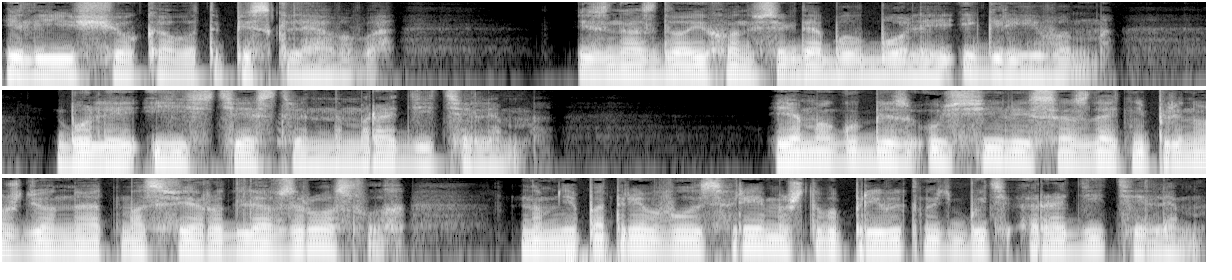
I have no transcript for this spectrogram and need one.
или еще кого-то песклявого. Из нас двоих он всегда был более игривым более естественным родителем. Я могу без усилий создать непринужденную атмосферу для взрослых, но мне потребовалось время, чтобы привыкнуть быть родителем.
